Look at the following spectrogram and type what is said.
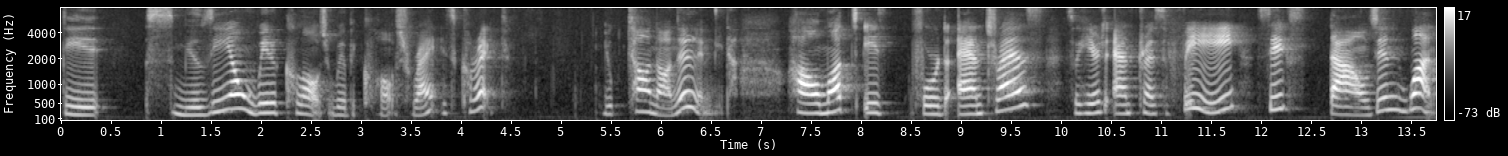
the museum will close, will be closed, right? It's correct. 6,000원을 냅니다. How much is for the entrance? So here's entrance fee, 6,000 won.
